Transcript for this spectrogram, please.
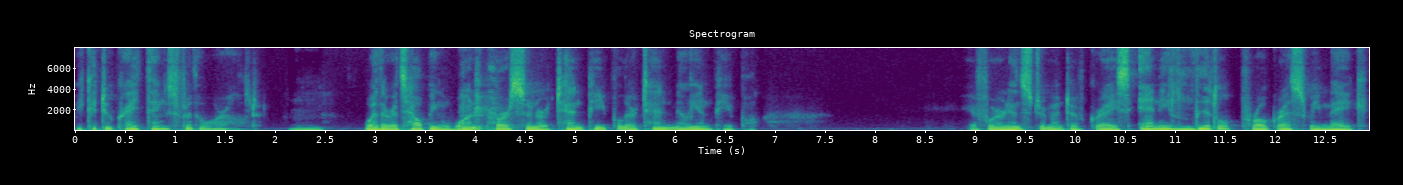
we could do great things for the world. Mm. Whether it's helping one person or 10 people or 10 million people. If we're an instrument of grace, any little progress we make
